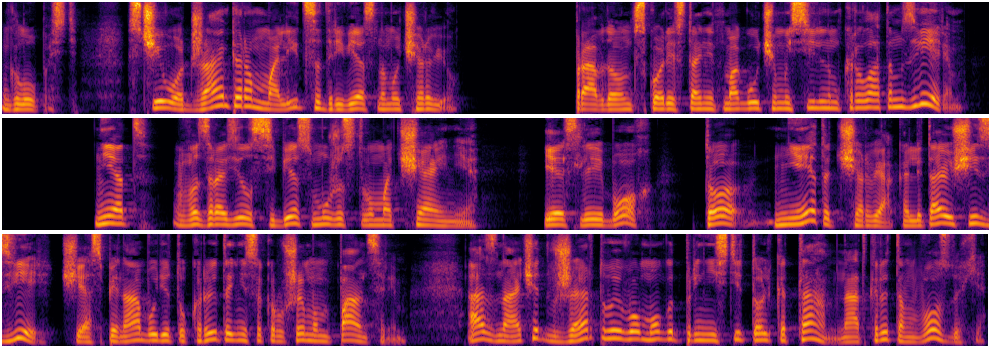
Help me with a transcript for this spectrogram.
Глупость. С чего джампером молиться древесному червю? Правда, он вскоре станет могучим и сильным крылатым зверем. «Нет», — возразил себе с мужеством отчаяния, «если и бог, то не этот червяк, а летающий зверь, чья спина будет укрыта несокрушимым панцирем. А значит, в жертву его могут принести только там, на открытом воздухе,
